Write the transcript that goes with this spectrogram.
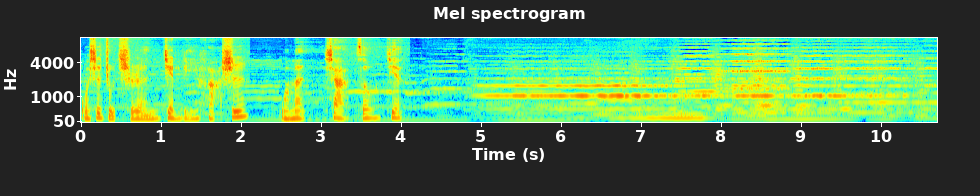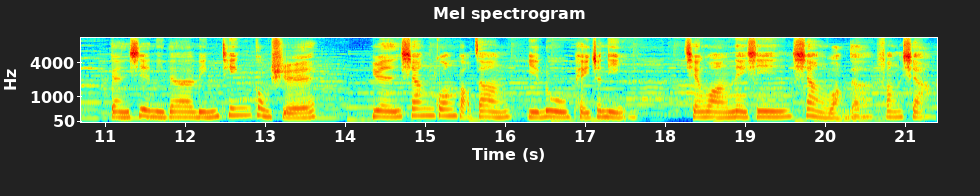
我是主持人建理法师，我们。下周见。感谢你的聆听共学，愿香光宝藏一路陪着你，前往内心向往的方向。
